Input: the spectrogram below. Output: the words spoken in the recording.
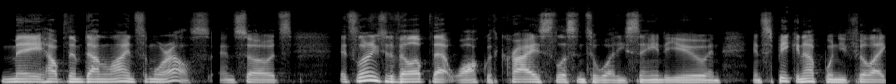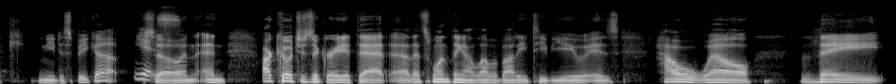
may help them down the line somewhere else. And so it's it's learning to develop that walk with Christ, listen to what he's saying to you and and speaking up when you feel like you need to speak up. Yes. So and and our coaches are great at that. Uh, that's one thing I love about ETBU is how well they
